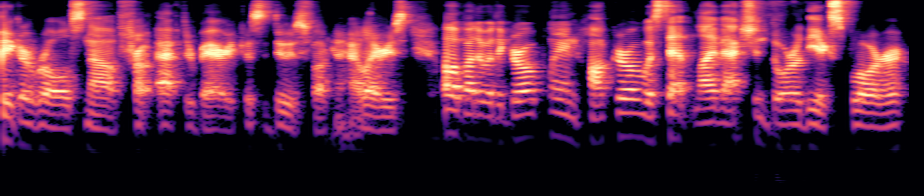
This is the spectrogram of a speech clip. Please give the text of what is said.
bigger roles now from after Barry because the dude is fucking hilarious. Oh, by the way, the girl playing Hawk Girl was that live action Dora the Explorer.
